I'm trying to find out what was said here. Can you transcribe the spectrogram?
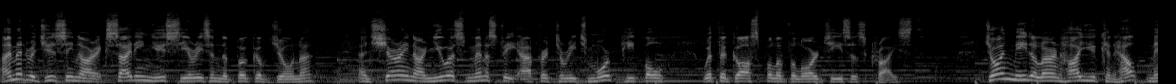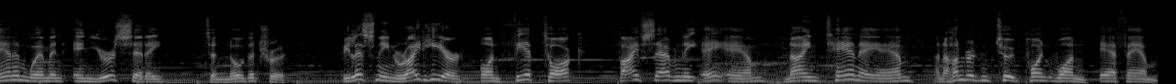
I'm introducing our exciting new series in the book of Jonah and sharing our newest ministry effort to reach more people with the gospel of the Lord Jesus Christ. Join me to learn how you can help men and women in your city to know the truth. Be listening right here on Faith Talk, 570 AM, 910 AM, and 102.1 FM.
